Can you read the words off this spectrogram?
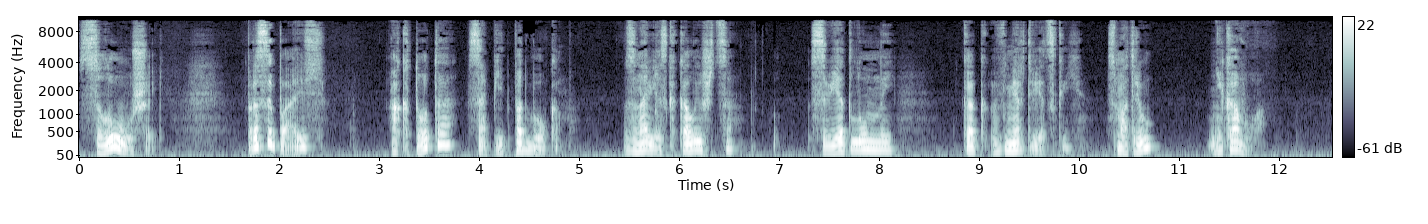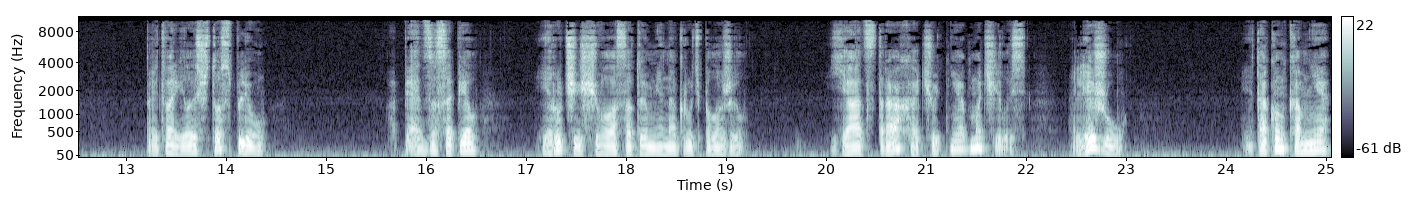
Слушай, просыпаюсь, а кто-то сопит под боком. Занавеска колышется, свет лунный, как в мертвецкой. Смотрю, никого. Притворилась, что сплю. Опять засопел и ручище волосатую мне на грудь положил. Я от страха чуть не обмочилась. Лежу. И так он ко мне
